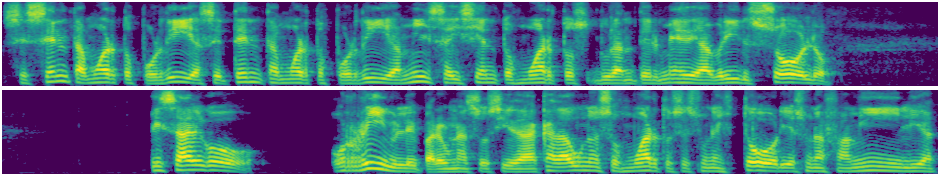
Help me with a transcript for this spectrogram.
60 muertos por día, 70 muertos por día, 1.600 muertos durante el mes de abril solo es algo horrible para una sociedad. Cada uno de esos muertos es una historia, es una familia,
